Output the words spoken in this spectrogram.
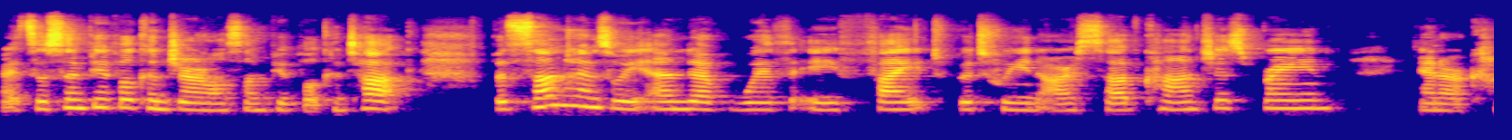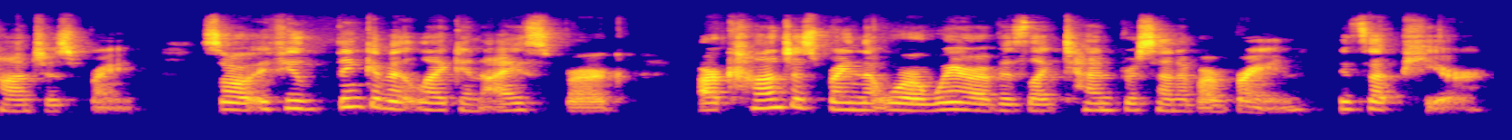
right? So some people can journal, some people can talk, but sometimes we end up with a fight between our subconscious brain and our conscious brain. So if you think of it like an iceberg, our conscious brain that we're aware of is like 10% of our brain. It's up here.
